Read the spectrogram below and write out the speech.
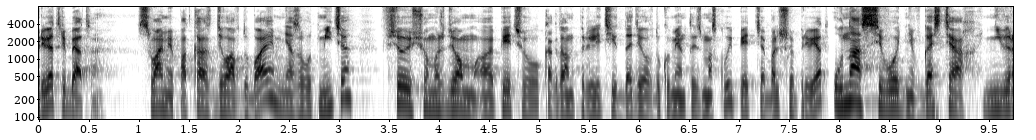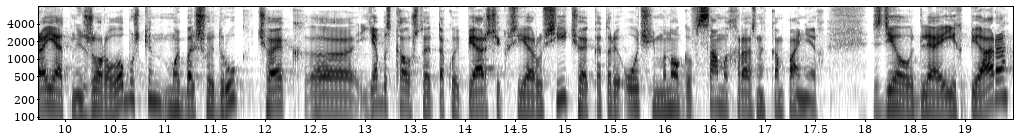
Привет, ребята! С вами подкаст «Дела в Дубае». Меня зовут Митя. Все еще мы ждем э, Петю, когда он прилетит, доделав документы из Москвы. Петя, большой привет. У нас сегодня в гостях невероятный Жора Лобушкин, мой большой друг. Человек, э, я бы сказал, что это такой пиарщик всея Руси. Человек, который очень много в самых разных компаниях сделал для их пиара,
